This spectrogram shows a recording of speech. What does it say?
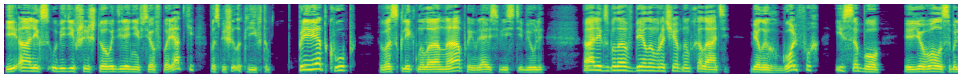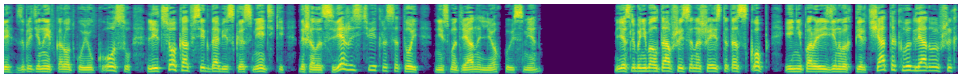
и Алекс, убедившись, что в отделении все в порядке, поспешила к лифтам. «Привет, Куб!» — воскликнула она, появляясь в вестибюле. Алекс была в белом врачебном халате, белых гольфах и сабо. Ее волосы были заплетены в короткую косу, лицо, как всегда, без косметики, дышало свежестью и красотой, несмотря на легкую смену. Если бы не болтавшийся на шее стетоскоп и не пара резиновых перчаток, выглядывавших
